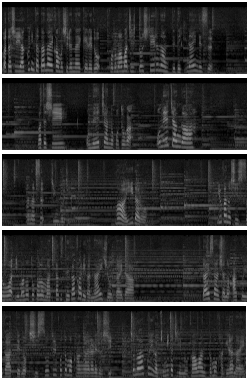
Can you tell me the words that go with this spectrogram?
私役に立たないかもしれないけれどこのままじっとしているなんてできないんです。私お姉ちゃんのことがお姉ちゃんが話す神宮寺。まあいいだろう。ユカの失踪は今のところ全く手がかりがない状態だ。第三者の悪意があっての失踪ということも考えられるしその悪意が君たちに向かわんとも限らない。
